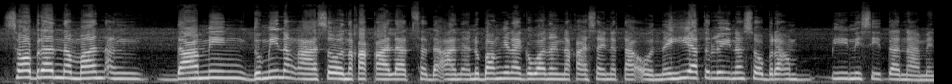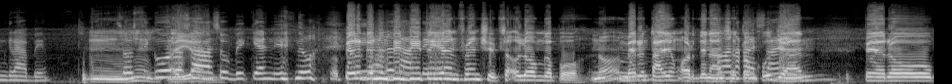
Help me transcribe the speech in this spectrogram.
Sobra naman ang daming dumi ng aso nakakalat sa daan. Ano ba ang ginagawa ng naka-assign na tao? Nahihiya tuloy na sobra ang binisita namin. Grabe. So, Mhm. siguro sa Ayan. Subic yan eh. No? Oh, pero ganun ano din dito natin? yan, friendship, sa Olonga po, no? Meron tayong ordinansa tungkol naka-assign. dyan, pero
